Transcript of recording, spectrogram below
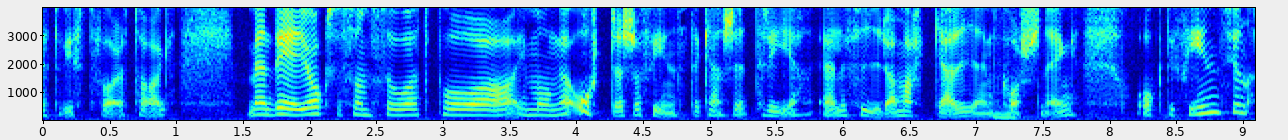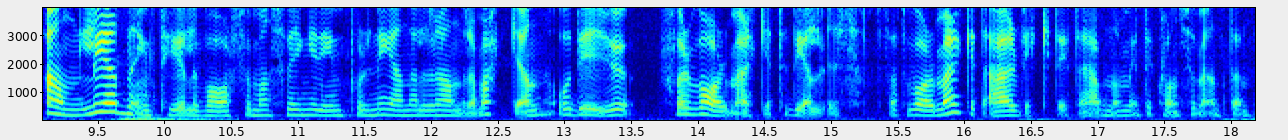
ett visst företag. Men det är ju också som så att på, i många orter så finns det kanske tre eller fyra mackar i en mm. korsning. Och det finns ju en anledning till varför man svänger in på den ena eller den andra macken och det är ju för varumärket delvis. Så att varumärket är viktigt även om inte konsumenten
